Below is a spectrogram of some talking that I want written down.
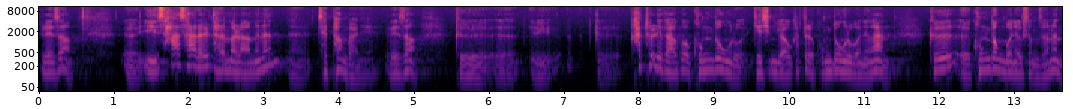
그래서 어, 이 사사를 다른 말로 하면은 어, 재판관이에요. 그래서 그, 어, 그 카톨릭하고 공동으로 개신교하고 카톨릭 공동으로 번역한 그 공동 번역 성서는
